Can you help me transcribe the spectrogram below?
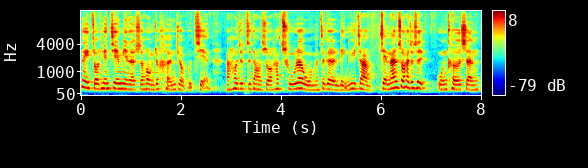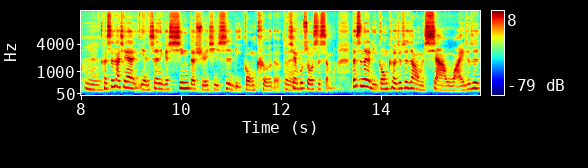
那昨天见面的时候，我们就很久不见，然后就知道说他除了我们这个领域这样，简单说他就是文科生，嗯，可是他现在衍生一个新的学习是理工科的，先不说是什么，但是那个理工科就是让我们吓歪，就是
